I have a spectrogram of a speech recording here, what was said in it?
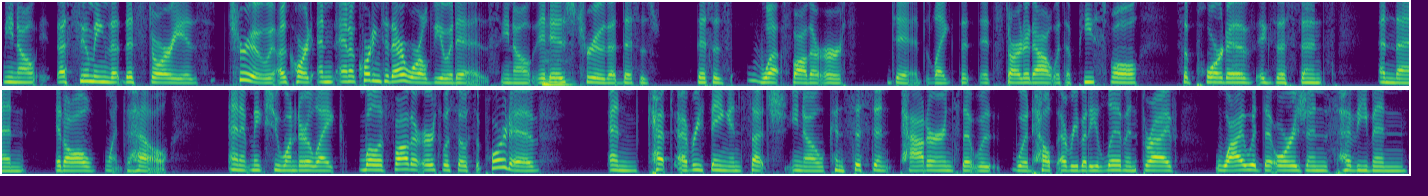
you know, assuming that this story is true, accord and and according to their worldview, it is. You know, it is true that this is this is what Father Earth did. Like that, it started out with a peaceful, supportive existence, and then it all went to hell. And it makes you wonder, like, well, if Father Earth was so supportive and kept everything in such you know consistent patterns that would would help everybody live and thrive why would the orogenes have even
